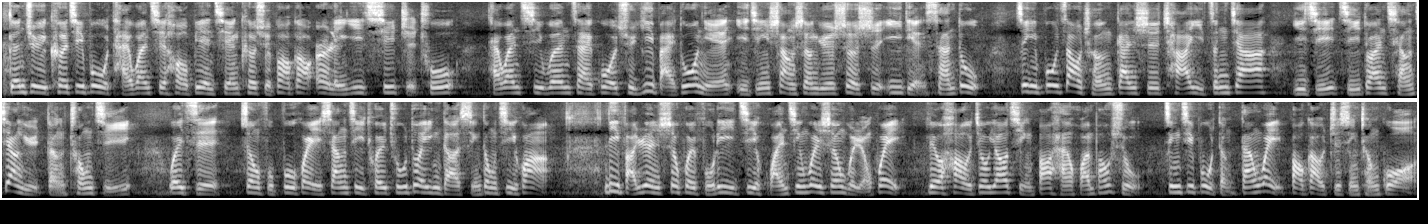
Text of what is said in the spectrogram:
根据科技部台湾气候变迁科学报告二零一七指出。台湾气温在过去一百多年已经上升约摄氏一点三度，进一步造成干湿差异增加以及极端强降雨等冲击。为此，政府部会相继推出对应的行动计划。立法院社会福利及环境卫生委员会六号就邀请包含环保署、经济部等单位报告执行成果。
